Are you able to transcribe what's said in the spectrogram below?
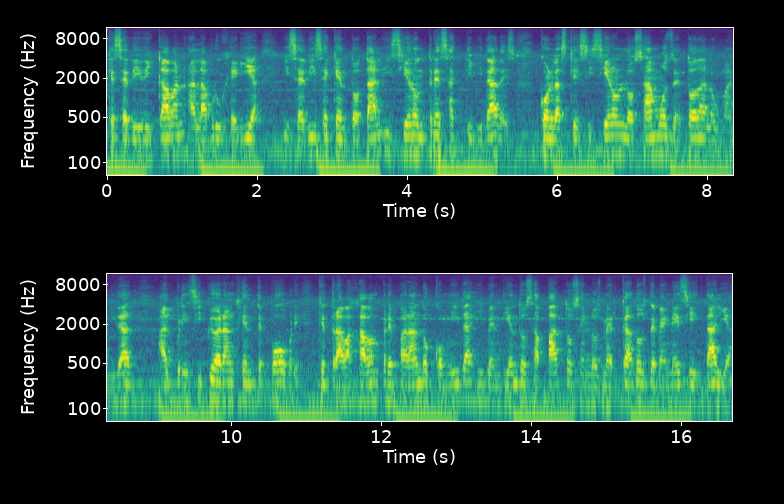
que se dedicaban a la brujería y se dice que en total hicieron tres actividades con las que se hicieron los amos de toda la humanidad. Al principio eran gente pobre que trabajaban preparando comida y vendiendo zapatos en los mercados de Venecia, Italia,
